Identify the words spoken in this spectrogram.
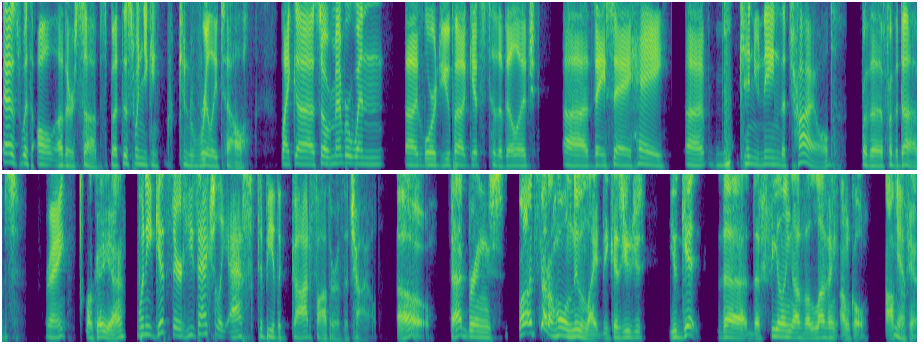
as with all other subs. But this one you can can really tell. Like, uh, so remember when uh, Lord Yupa gets to the village, uh, they say, "Hey, uh, can you name the child for the for the dubs?" Right Okay. Yeah. when he gets there, he's actually asked to be the godfather of the child. Oh, that brings well, it's not a whole new light because you just you get the the feeling of a loving uncle off Yeah. of him.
